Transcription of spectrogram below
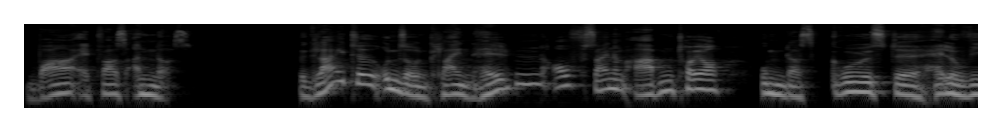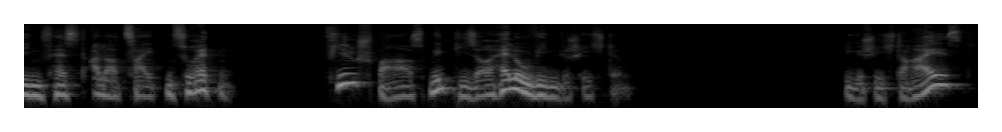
war etwas anders. Begleite unseren kleinen Helden auf seinem Abenteuer, um das größte Halloween-Fest aller Zeiten zu retten. Viel Spaß mit dieser Halloween-Geschichte. Die Geschichte heißt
